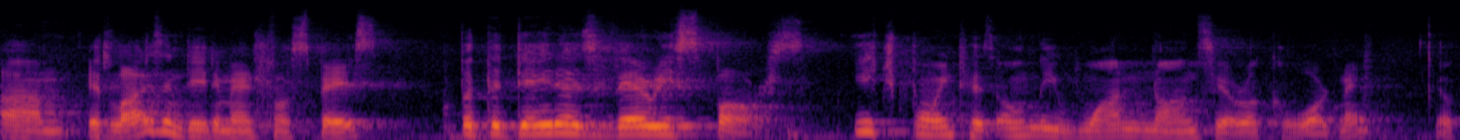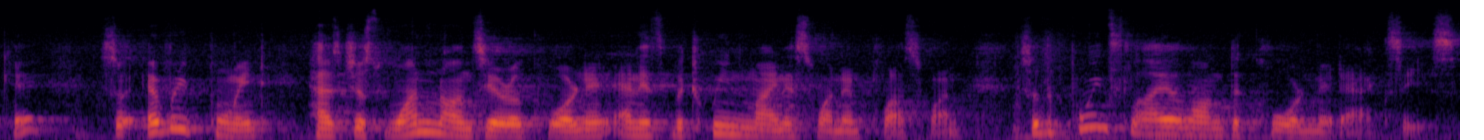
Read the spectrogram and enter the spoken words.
um, it lies in d-dimensional space, but the data is very sparse. Each point has only one non-zero coordinate, okay? So every point has just one non-zero coordinate, and it's between minus one and plus one. So the points lie along the coordinate axes,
